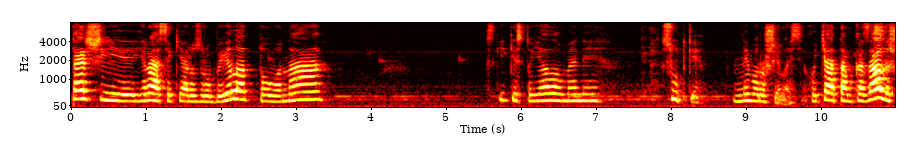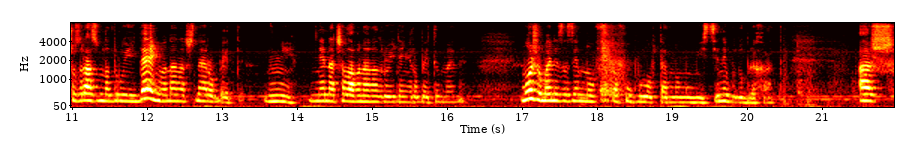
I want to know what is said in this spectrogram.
перший раз, як я розробила, то вона скільки стояла в мене сутки, не ворушилася. Хоча там казали, що зразу на другий день вона почне робити. Ні, не почала вона на другий день робити в мене. Може, в мене заземно в шкафу було в темному місці, не буду брехати. Аж,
